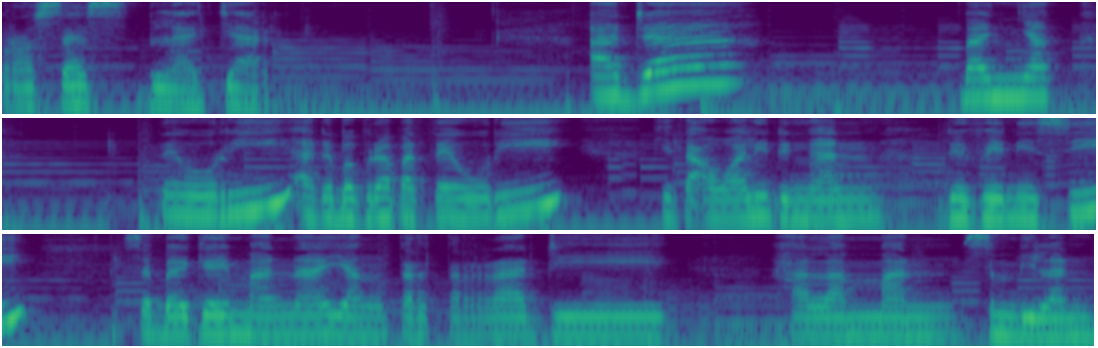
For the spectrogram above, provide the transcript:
proses belajar. Ada banyak teori, ada beberapa teori. Kita awali dengan definisi sebagaimana yang tertera di halaman 19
